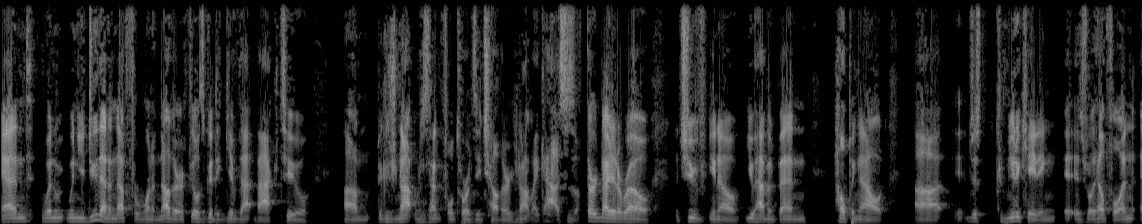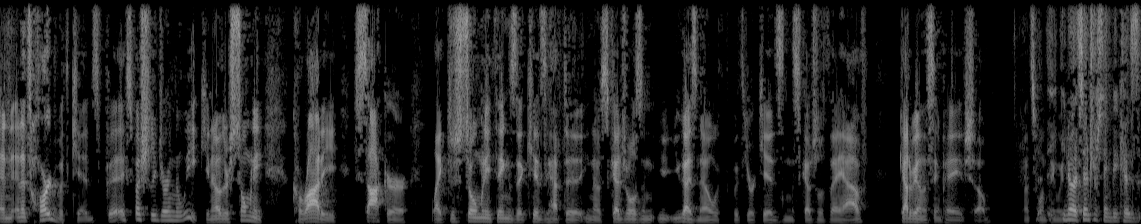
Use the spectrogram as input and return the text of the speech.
And when when you do that enough for one another, it feels good to give that back too, um, because you're not resentful towards each other. You're not like, ah, this is a third night in a row that you've you know you haven't been helping out. Uh, just communicating is really helpful, and and and it's hard with kids, especially during the week. You know, there's so many karate, soccer, like there's so many things that kids have to you know schedules, and you, you guys know with, with your kids and the schedules they have, got to be on the same page. So that's one thing. you know, do. it's interesting because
